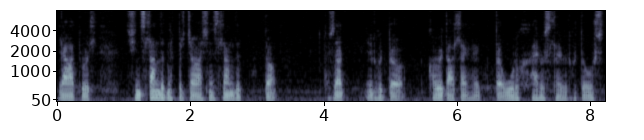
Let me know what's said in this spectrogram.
Яагаад гэвэл Шинзландд нэвтэрж байгаа Шинзландд одоо тусаад ерөөдөө ковид авлаа одоо үүрэх хариуцлагыг ерөөдөө ус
